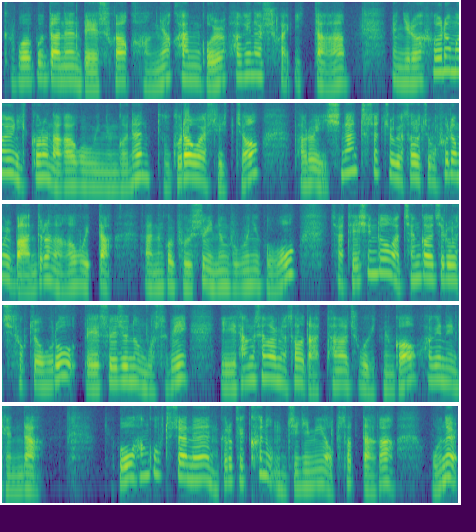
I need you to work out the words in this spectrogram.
그것보다는 매수가 강력한 걸 확인할 수가 있다. 이런 흐름을 이끌어 나가고 있는 것은 누구라고 할 수 있죠? 바로 이 신한투자 쪽에서 좀 흐름을 만들어 나가고 있다라는 걸 볼 수 있는 부분이고 자 대신도 마찬가지로 지속적으로 매수해주는 모습이 이 상승하면서 나타나주고 있는 거 확인이 된다. 그리고 한국 투자는 그렇게 큰 움직임이 없었다가 오늘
